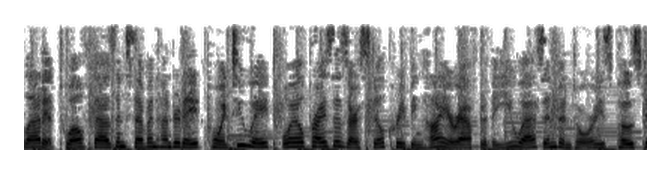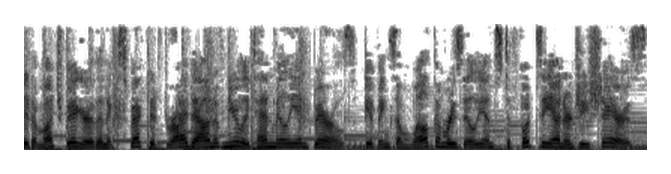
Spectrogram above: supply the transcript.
flat at 12,708.28. Oil prices are still creeping higher after the U.S. inventories posted a much bigger than expected drawdown of nearly 10 million barrels, giving some welcome resilience to FTSE energy shares.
